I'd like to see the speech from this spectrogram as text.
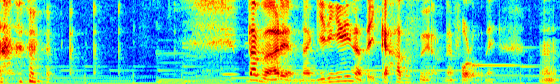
多分あれやんなギリギリになったら一回外すんやろねフォローね。うん。うん、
